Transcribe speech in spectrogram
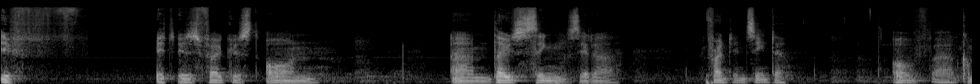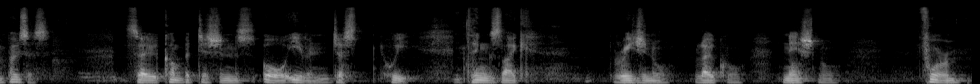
if it is focused on um, those things that are front and center of uh, composers. So competitions, or even just hui, things like regional, local, national forum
